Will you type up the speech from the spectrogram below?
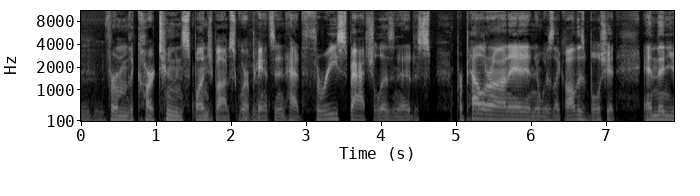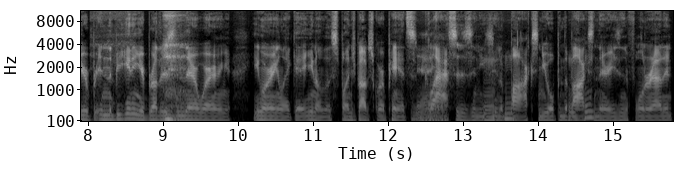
Mhm. from the cartoon SpongeBob SquarePants, and it had three spatulas and it had a propeller on it, and it was like all this bullshit. And then you're in the beginning, your brother's in there wearing you wearing like a you know the SpongeBob SquarePants Yeah, glasses, and he's in a Mhm. box, and you open the box, Mhm. and there he's in fooling around, and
